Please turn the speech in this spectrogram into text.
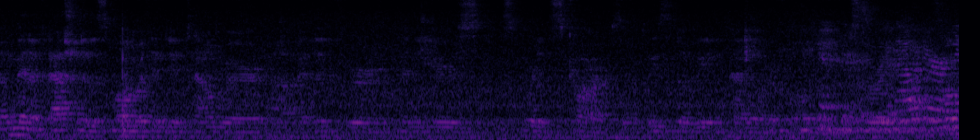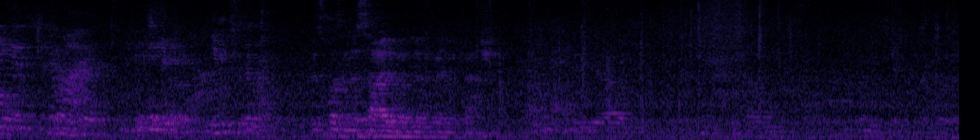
Young men of fashion in the small North Indian town where uh, I lived for many years sported scarves. So please know we in the panel are following the story. Into the mic. This wasn't a side of a young man of fashion. The, um, um, let me take my photo.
